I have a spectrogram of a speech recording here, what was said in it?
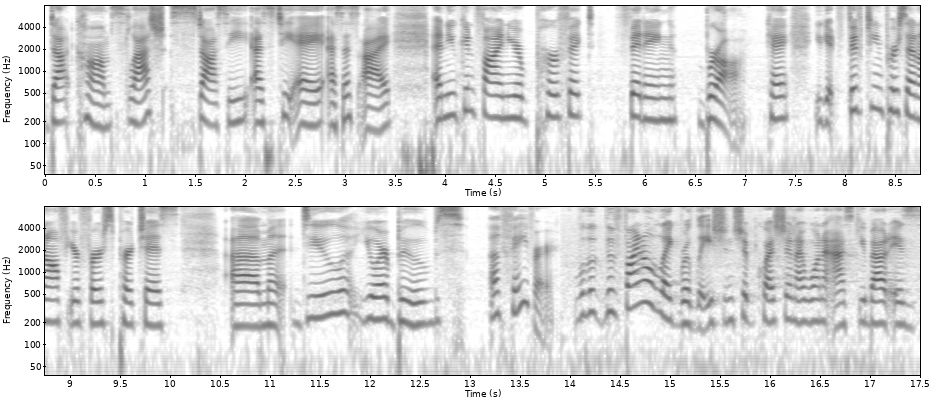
dot com slash Stassi, S-T-A-S-S-I, and you can find your perfect fitting bra. Okay, you get 15% off your first purchase. Um, do your boobs a favor. Well, the, the final like relationship question I want to ask you about is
